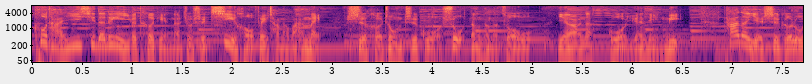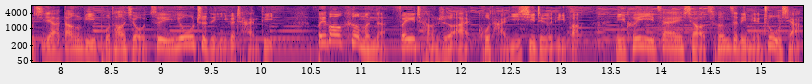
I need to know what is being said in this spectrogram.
库塔伊西的另一个特点呢，就是气候非常的完美，适合种植果树等等的作物，因而呢果园林立。它呢也是格鲁吉亚当地葡萄酒最优质的一个产地。背包客们呢非常热爱库塔伊西这个地方，你可以在小村子里面住下，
